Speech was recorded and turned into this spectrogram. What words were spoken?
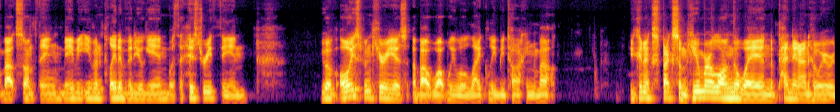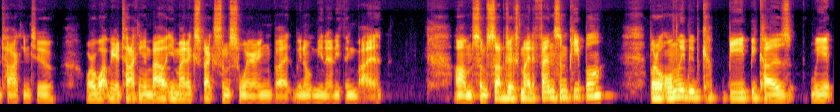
about something, maybe even played a video game with a history theme, you have always been curious about what we will likely be talking about. You can expect some humor along the way, and depending on who we were talking to or what we are talking about, you might expect some swearing, but we don't mean anything by it. Um, some subjects might offend some people, but it'll only be, be because we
